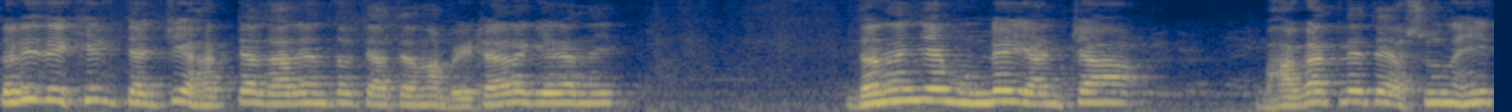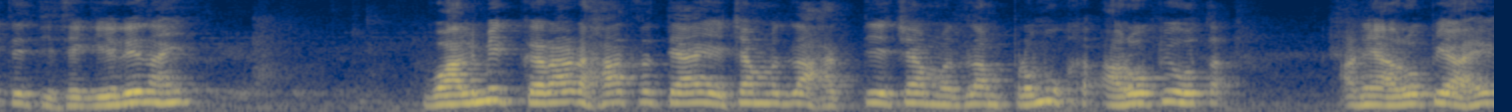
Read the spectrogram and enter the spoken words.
तरी देखील त्यांची हत्या झाल्यानंतर त्या त्यांना भेटायला गेल्या नाहीत. धनंजय मुंडे यांच्या भागातले ते असूनही ते तिथे गेले नाहीत. वाल्मिक कराड हा तर त्या याच्यामधला हत्येच्या मधला प्रमुख आरोपी होता. आणि आरोपी आहे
